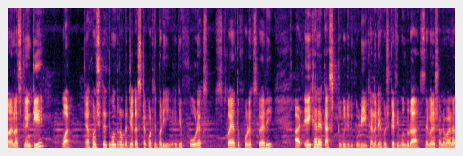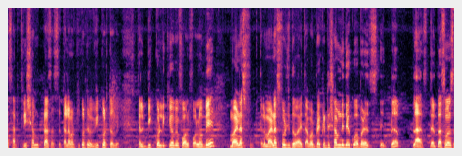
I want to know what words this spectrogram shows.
মাইনাস টোয়েন্টি ওয়ান এখন শিক্ষার্থী বন্ধুরা আমরা যে কাজটা করতে পারি, এই যে ফোর এক্স স্কোয়ার তো ফোর এক্স স্কোয়ারই আর এইখানের কাজটুকু যদি করি, এখানে দেখো শিক্ষার্থী বন্ধুরা সেভেনের সামনে মাইনাস আর থ্রির সামনে প্লাস আছে। তাহলে আমার কী করতে হবে? বিক করতে হবে। তাহলে বিক করলে কী হবে? ফল ফল হবে মাইনাস ফোর তাহলে মাইনাস ফোর যদি হয় আবার ব্র্যাকেটের সামনে দেখো, আবার প্লাস তাহলে প্লাস মাইনাস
